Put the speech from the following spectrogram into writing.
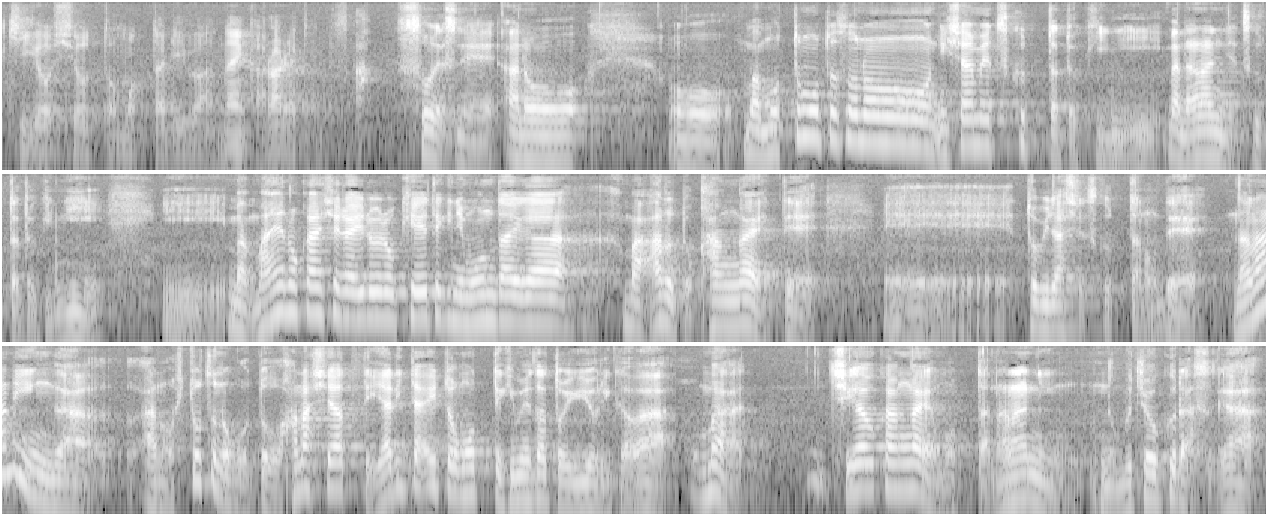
う起業しようと思った理由は何かあられたんですか？そうですね。あのまあ、もともとその2社目作った時に、まあ、7人で作った時に、まあ、前の会社がいろいろ経営的に問題が、まあ、あると考えて、えー、飛び出して作ったので7人があの一つのことを話し合ってやりたいと思って決めたというよりかはまあ違う考えを持った7人の部長クラスが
